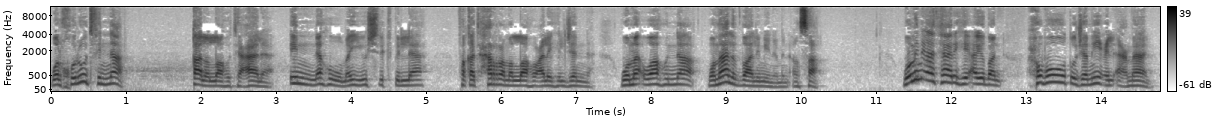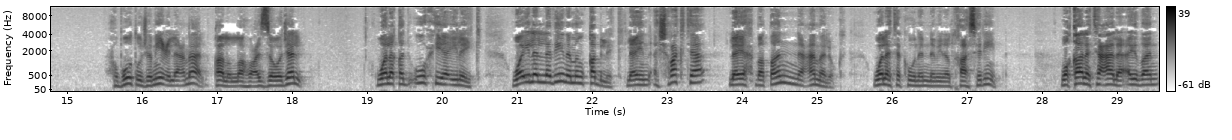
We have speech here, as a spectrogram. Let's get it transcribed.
والخلود في النار. قال الله تعالى إنه من يشرك بالله فقد حرم الله عليه الجنة ومأواه النار وما للظالمين من أنصار. ومن آثاره أيضا حبوط جميع الأعمال. حبوط جميع الأعمال. قال الله عز وجل ولقد أوحي إليك وإلى الذين من قبلك لئن أشركت ليحبطن عملك ولتكونن من الخاسرين. وقال تعالى أيضا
